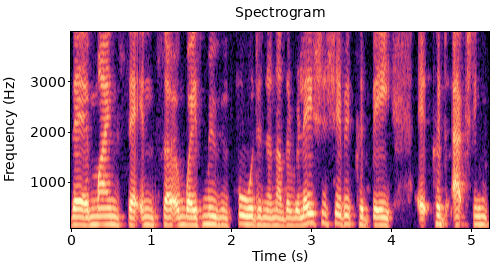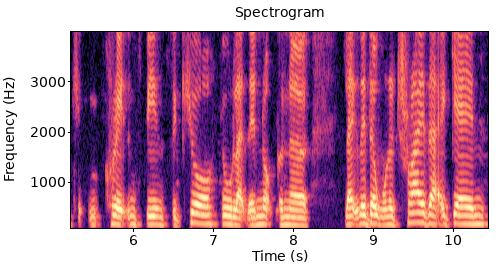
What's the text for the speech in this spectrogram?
their mindset in certain ways moving forward in another relationship. It could be, it could actually create them to be insecure, feel like they're not to like they don't want to try that again.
